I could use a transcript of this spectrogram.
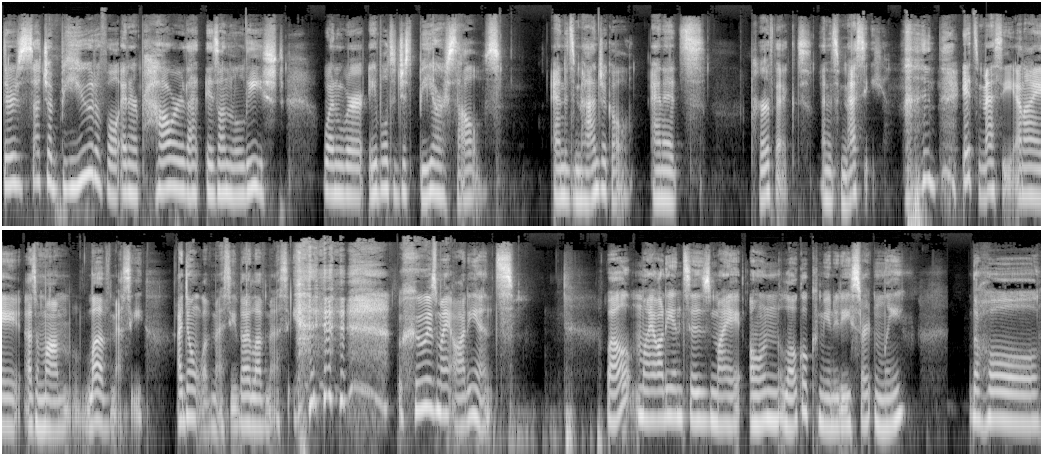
there's such a beautiful inner power that is unleashed when we're able to just be ourselves. And it's magical and it's perfect and it's messy. it's messy. And I, as a mom, love messy. I don't love messy, but I love messy. Who is my audience? Well, my audience is my own local community, certainly the whole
